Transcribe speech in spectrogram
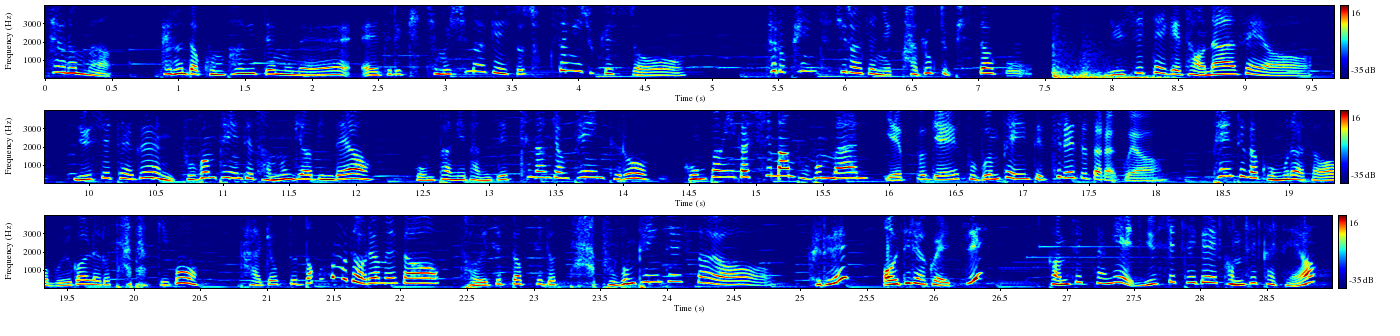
세연 엄마, 베란다 곰팡이 때문에 애들이 기침을 심하게 해서 속상해 죽겠어. 새로 페인트 칠하자니 가격도 비싸고. 뉴시텍에 전화하세요. 뉴시텍은 부분 페인트 전문 기업인데요. 곰팡이 방지 친환경 페인트로 곰팡이가 심한 부분만 예쁘게 부분 페인트 칠해주더라고요. 페인트가 고무라서 물걸레로 다 닦이고 가격도 너무 저렴해서 저희 집 벽지도 다 부분 페인트 했어요. 그래? 어디라고 했지? 검색창에 뉴시텍을 검색하세요.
